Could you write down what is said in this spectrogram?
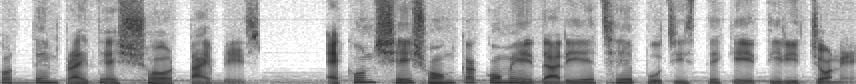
করতেন প্রায় দেড়শো টাইপিস্ট। এখন সেই সংখ্যা কমে দাঁড়িয়েছে পঁচিশ থেকে তিরিশ জনে।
